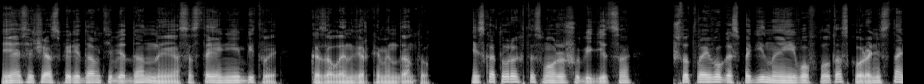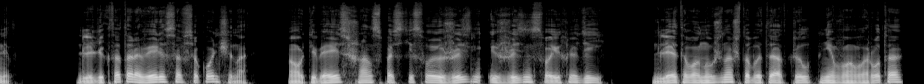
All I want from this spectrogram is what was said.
«Я сейчас передам тебе данные о состоянии битвы», — сказал Энвер коменданту, «из которых ты сможешь убедиться, что твоего господина и его флота скоро не станет. Для диктатора Вереса все кончено, а у тебя есть шанс спасти свою жизнь и жизнь своих людей. Для этого нужно, чтобы ты открыл пневмоворота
